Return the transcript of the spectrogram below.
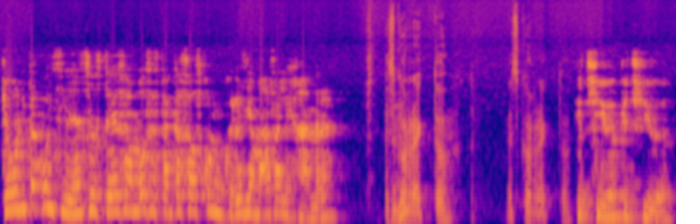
qué bonita coincidencia. Ustedes ambos están casados con mujeres llamadas Alejandra. Es correcto, es correcto. Qué chido, qué chido.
